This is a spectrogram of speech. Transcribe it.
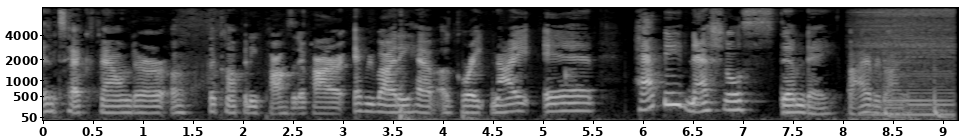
and tech founder of the company Positive Hire. Everybody have a great night and Happy National STEM Day. Bye, everybody.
